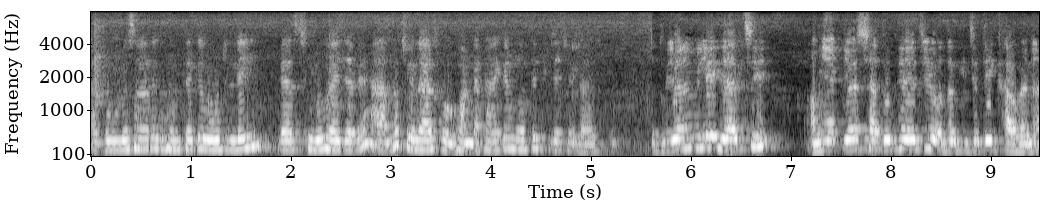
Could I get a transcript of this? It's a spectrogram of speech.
আর গুগলোর সঙ্গে ঘুম থেকে উঠলেই ব্যাস শুরু হয়ে যাবে। আর আমরা চলে আসব ঘণ্টা খানেকের মধ্যে ফিরে চলে আসব। দুজনে মিলেই যাচ্ছি। আমি এক গ্লাস ছাতু খেয়েছি ও তো কিছুতেই খাবে না।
